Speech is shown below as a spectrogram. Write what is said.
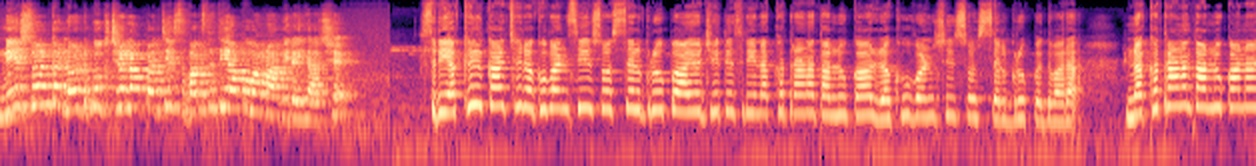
નિઃશુલ્ક નોટબુક છેલ્લા પચીસ વર્ષથી આપવામાં આવી રહ્યા છે. શ્રી અખિલ કચ્છ રઘુવંશી સોશિયલ ગ્રુપ આયોજિત શ્રી નખત્રાણા તાલુકા રઘુવંશી સોશિયલ ગ્રુપ દ્વારા નખત્રાણા તાલુકાના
